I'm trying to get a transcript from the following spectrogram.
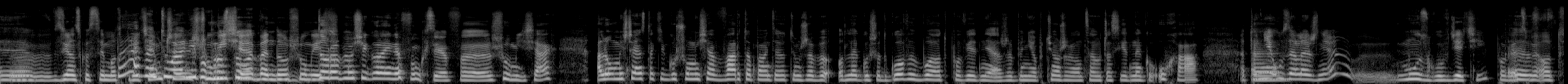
y, w związku z tym odkryciem. ewentualnie Czy szumisie będą szumieć? Dorobią się kolejne funkcje w e, szumisiach, ale umieszczając takiego szumisia warto pamiętać o tym, żeby odległość od głowy była odpowiednia, żeby nie obciążał ją cały czas jednego ucha. A to nie e, uzależnia mózgów dzieci, powiedzmy, od...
